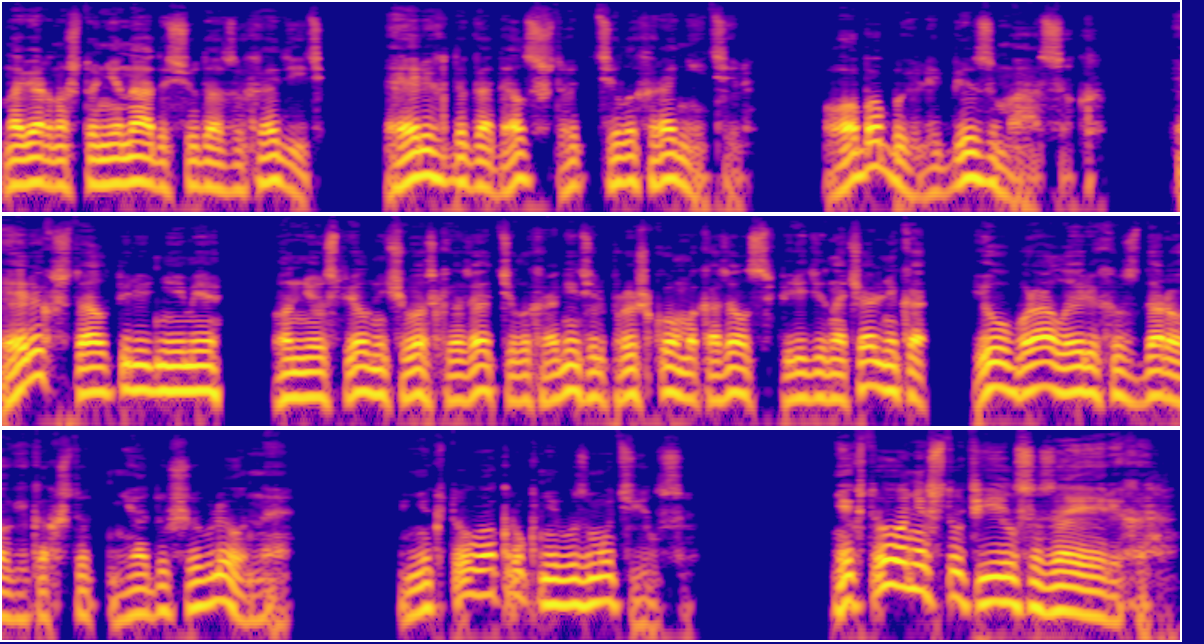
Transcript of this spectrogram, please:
Наверное, что не надо сюда заходить. Эрих догадался, что это телохранитель. Оба были без масок. Эрих встал перед ними. Он не успел ничего сказать. Телохранитель прыжком оказался впереди начальника и убрал Эриха с дороги, как что-то неодушевленное. Никто вокруг не возмутился. Никто не вступился за Эриха.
